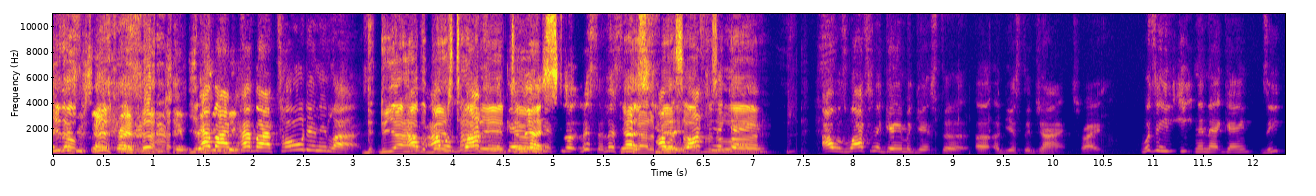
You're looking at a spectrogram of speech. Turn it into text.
You know, have I have I told any lies? Do y'all have the best tight end too? Yes. Listen, listen. Yes. I was watching the game. I was watching the game against the uh, against the Giants. Right? Wasn't he eating in that game, Zeke?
